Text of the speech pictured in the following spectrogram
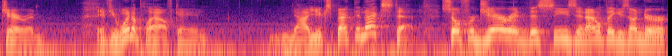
Jared, if you win a playoff game, now you expect the next step. So for Jared this season, I don't think he's under.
